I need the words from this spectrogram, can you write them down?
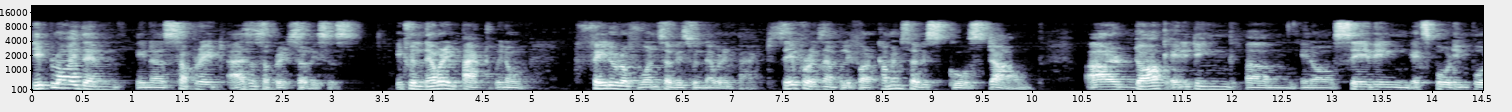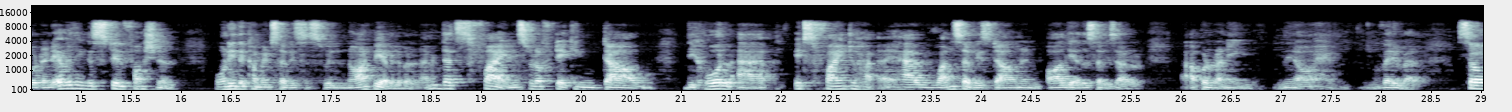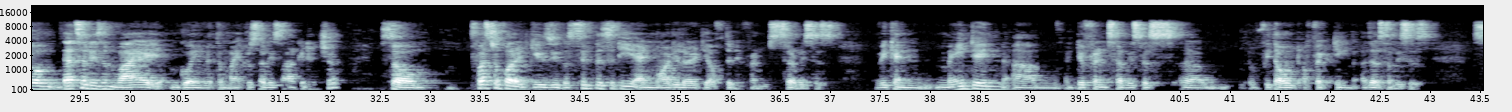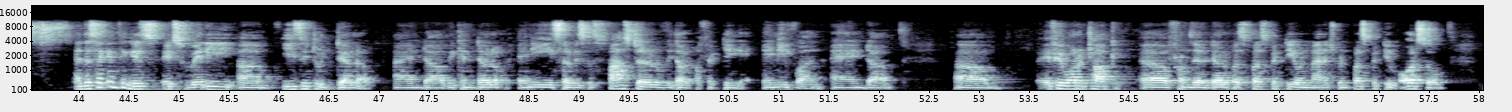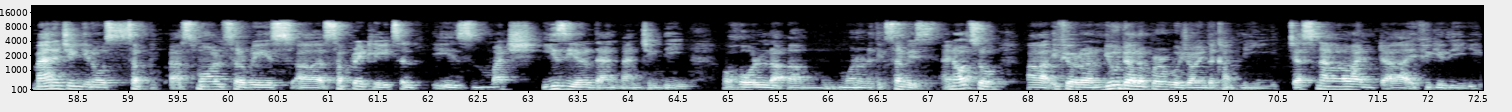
deploy them in a separate as a separate services. It will never impact, you know, failure of one service will never impact. Say, for example, if our comment service goes down, our doc editing, um, you know, saving, export, import, and everything is still functional. Only the comment services will not be available. I mean, that's fine. Instead of taking down the whole app, it's fine to ha have one service down and all the other services are up and running, you know, very well. So that's the reason why I'm going with the microservice architecture. So first of all, it gives you the simplicity and modularity of the different services. We can maintain um, different services um, without affecting other services. And the second thing is it's very um, easy to develop and uh, we can develop any services faster without affecting anyone. And uh, um, if you want to talk uh, from the developer's perspective and management perspective also, managing you know sub, a small service uh, separately itself is much easier than managing the whole um, monolithic service and also uh, if you're a new developer who joined the company just now and uh, if you give the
